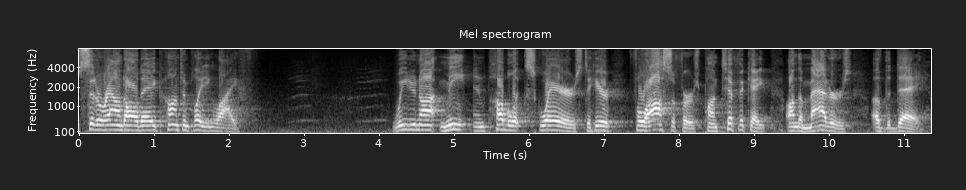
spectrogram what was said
sit around all day contemplating life. We do not meet in public squares to hear philosophers pontificate on the matters of the day.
